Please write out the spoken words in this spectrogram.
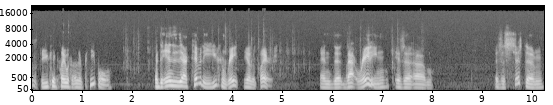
so you can play with other people. At the end of the activity, you can rate the other players, and the, that rating is a um, is a system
